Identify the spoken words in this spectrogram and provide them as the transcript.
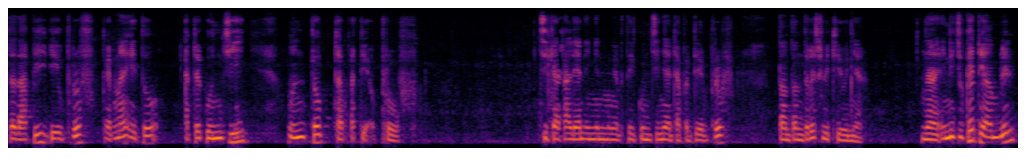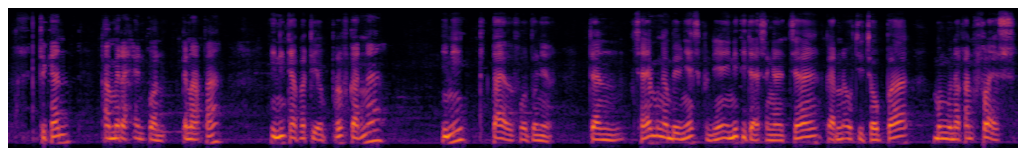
tetapi di approve karena itu ada kunci untuk dapat di approve. Jika kalian ingin mengerti kuncinya dapat di approve, tonton terus videonya. Nah, ini juga diambil dengan kamera handphone. Kenapa? Ini dapat di approve karena ini detail fotonya. Dan saya mengambilnya sebenarnya ini tidak sengaja karena uji coba menggunakan flash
